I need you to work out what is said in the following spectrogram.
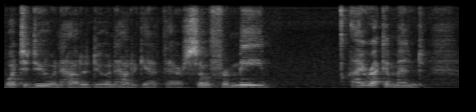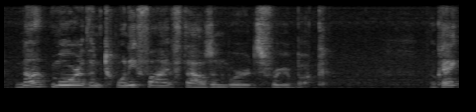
what to do and how to do and how to get there. So for me, I recommend not more than 25,000 words for your book. Okay?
